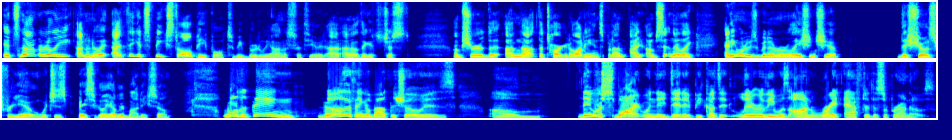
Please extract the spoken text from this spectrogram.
it's not really. I don't know. I think it speaks to all people. To be brutally honest with you, I, I don't think it's just. I'm sure that I'm not the target audience, but I'm I, am i am sitting there like anyone who's been in a relationship. This show's for you, which is basically everybody. So, well, the thing, the other thing about the show is um, they were smart when they did it because it literally was on right after The Sopranos.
